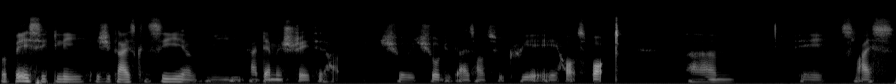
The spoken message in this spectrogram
But basically, as you guys can see, uh, we I demonstrated how showed, showed you guys how to create a hotspot, um, a slice.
